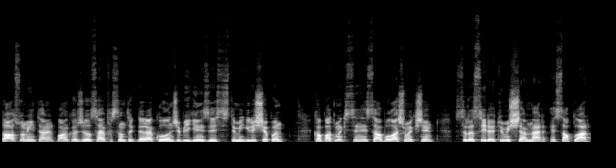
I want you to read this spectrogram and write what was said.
Daha sonra internet bankacılığı sayfasına tıklayarak kullanıcı bilginizle sisteme giriş yapın. Kapatmak istediğiniz hesaba ulaşmak için sırasıyla tüm işlemler, hesaplar,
